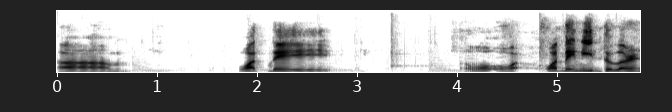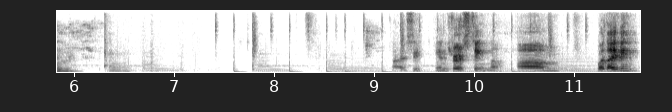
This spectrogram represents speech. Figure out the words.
um, what they what, what they need to learn Mm. I see. Interesting, no? Um, but I think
